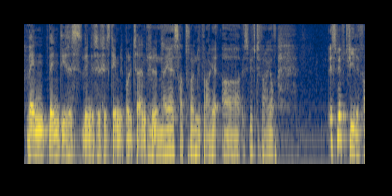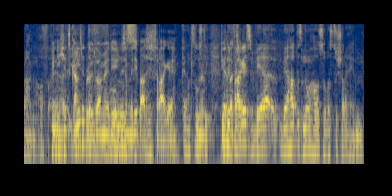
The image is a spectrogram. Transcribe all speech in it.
Wenn, wenn, dieses, wenn dieses System die Polizei einführt? Naja, es hat vor allem die Frage, äh, es wirft die Frage auf, es wirft viele Fragen auf. bin ich Äh, jetzt ganz jede blöd, war mir die, ist mir die Basisfrage. Ganz lustig. Die Ja, die Frage gesagt. ist, wer, wer hat das Know-how, sowas zu schreiben?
